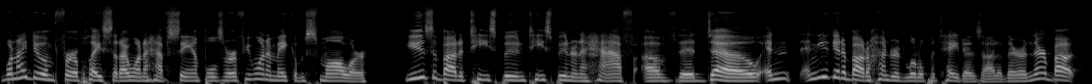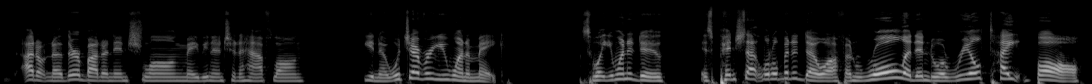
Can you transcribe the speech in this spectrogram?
When I do them for a place that I want to have samples, or if you want to make them smaller, use about a teaspoon teaspoon and a half of the dough and and you get about a 100 little potatoes out of there and they're about i don't know they're about an inch long maybe an inch and a half long you know whichever you want to make. So what you want to do is pinch that little bit of dough off and roll it into a real tight ball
